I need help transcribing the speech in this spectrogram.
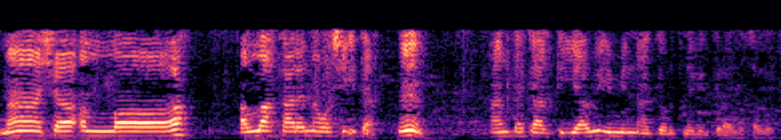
ማሻ አላህ አላህ ካለና ወሺእተ አንተ ካልክ እያሉ የሚናገሩት ንግግር አለ ሰዎች።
